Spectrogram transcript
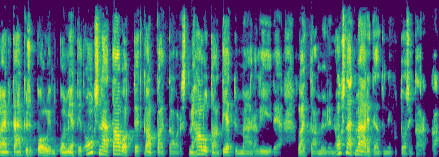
mä en tähän kysy polliin, mutta voi miettiä, että onko nämä tavoitteet kamppailetavarista, me halutaan tietty määrä liidejä laittaa myynnin, onko näitä määritelty niin kuin tosi tarkkaan?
